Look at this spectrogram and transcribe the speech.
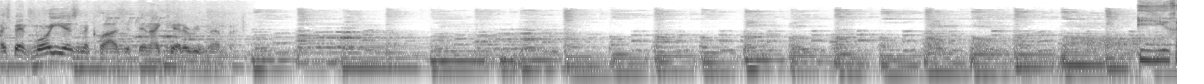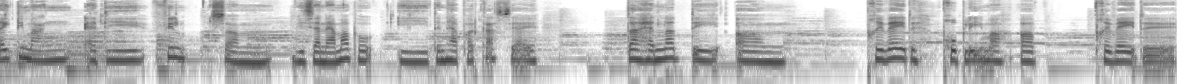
I spent more years in the closet than I care to remember. I rigtig mange af de film, som vi ser nærmere på i den her podcastserie, der handler det om private problemer og private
